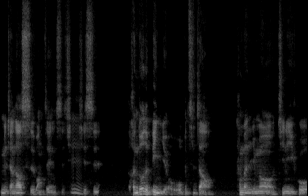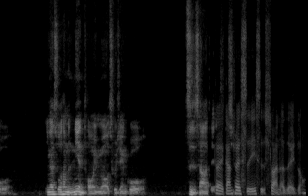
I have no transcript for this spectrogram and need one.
你们讲到死亡这件事情，嗯其实很多的病友，我不知道他们有没有经历过，应该说他们念头有没有出现过自杀这件事情。对，干脆死一死算了这一种。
